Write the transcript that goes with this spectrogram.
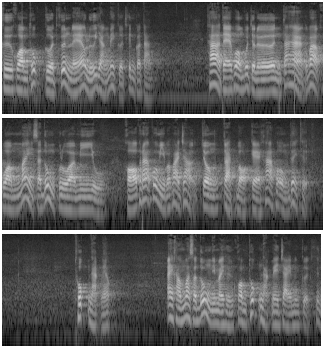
คือความทุกข์เกิดขึ้นแล้วหรือยังไม่เกิดขึ้นก็ตามข้าแต่พระองค์ผู้เจริญถ้าหากว่าความไม่สะดุ้งกลัวมีอยู่ ขอพระผู้มีพระภาคเจ้าจงตรัสบอกแก่ข้าพระองค์ด้วยเถิดทุกข์หนักแล้ว ไอ้คำว่าสะดุ้งนี่หมายถึงความทุกข์หนักในใจมันเกิดขึ้น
